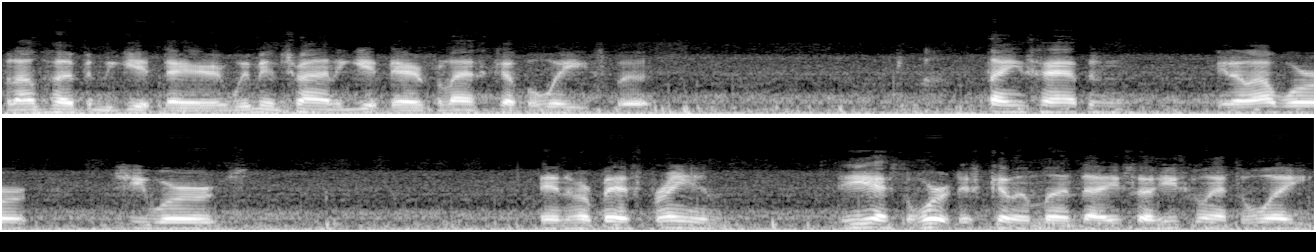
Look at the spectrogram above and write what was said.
But I'm hoping to get there. We've been trying to get there for the last couple of weeks, but things happen. You know, I work, she works, and her best friend, he has to work this coming Monday, so he's going to have to wait.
